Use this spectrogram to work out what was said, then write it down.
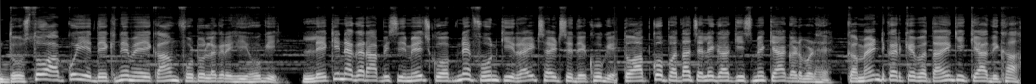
दोस्तों, आपको ये देखने में एक आम फ़ोटो लग रही होगी। लेकिन अगर आप इस इमेज को अपने फ़ोन की राइट साइड से देखोगे तो आपको पता चलेगा कि इसमें क्या गड़बड़ है। कमेंट करके बताएँ कि क्या दिखा।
